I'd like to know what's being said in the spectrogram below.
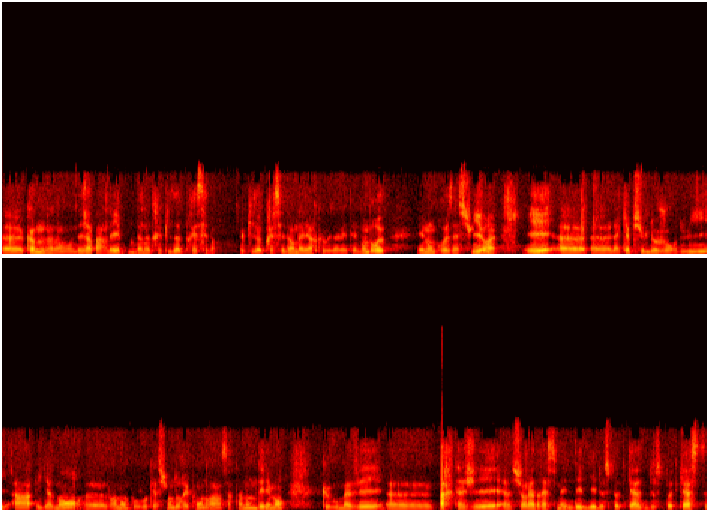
euh, comme nous en avons déjà parlé dans notre épisode précédent. Épisode précédent d'ailleurs que vous avez été nombreux et nombreuses à suivre. Et euh, euh, la capsule d'aujourd'hui a également euh, vraiment pour vocation de répondre à un certain nombre d'éléments que vous m'avez partagés sur l'adresse mail dédiée de ce podcast, de ce podcast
